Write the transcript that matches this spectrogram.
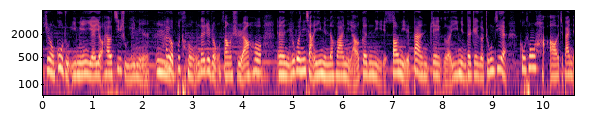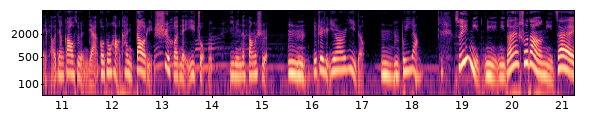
这种雇主移民也有，还有技术移民，嗯它有不同的这种方式。然后，嗯，如果你想移民的话，你要跟你帮你办这个移民的这个中介沟通好，就把你的条件告诉人家，沟通好，看你到底适合哪一种移民的方式。嗯，嗯因为这是因人而异的，嗯嗯，不一样。所以你你你刚才说到你在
